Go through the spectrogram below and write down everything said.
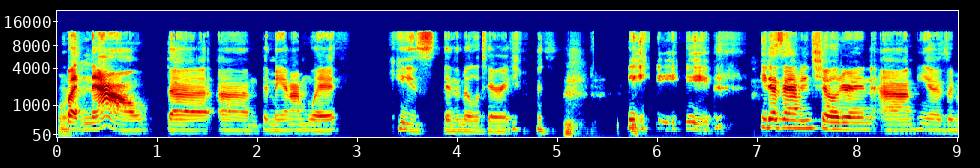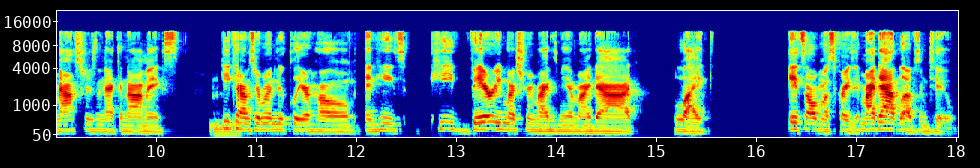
But now the um the man I'm with, he's in the military. he, he doesn't have any children. Um, he has a master's in economics. Mm-hmm. He comes from a nuclear home, and he's he very much reminds me of my dad. Like, it's almost crazy. My dad loves him too.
